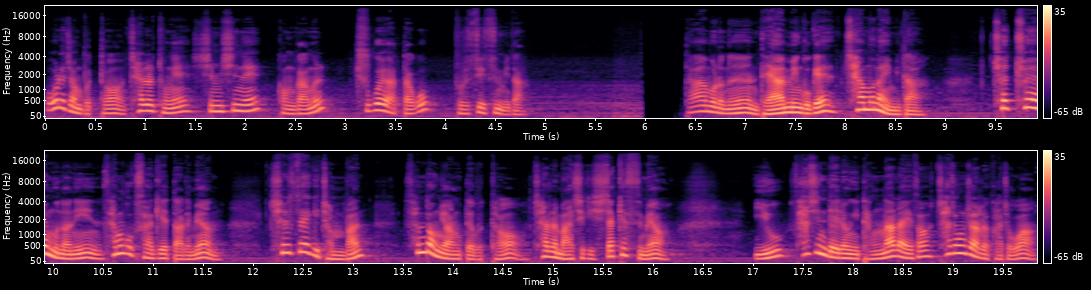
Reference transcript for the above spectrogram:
오래전부터 차를 통해 심신의 건강을 추구해 왔다고 볼 수 있습니다. 다음으로는 대한민국의 차 문화입니다. 최초의 문헌인 삼국사기에 따르면 7세기 전반 선덕여왕 때부터 차를 마시기 시작했으며 이후 사신대령이 당나라에서 차종자를 가져와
